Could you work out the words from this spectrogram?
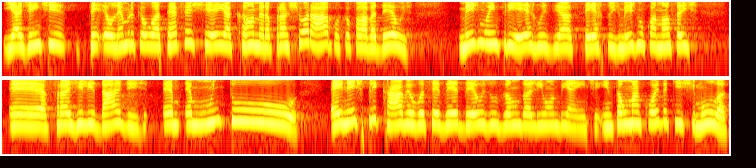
E a gente, te, eu lembro que eu até fechei a câmera para chorar, porque eu falava, Deus, mesmo entre erros e acertos, mesmo com as nossas é, fragilidades, é, é muito. É inexplicável você ver Deus usando ali o ambiente. Então, uma coisa que estimula,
